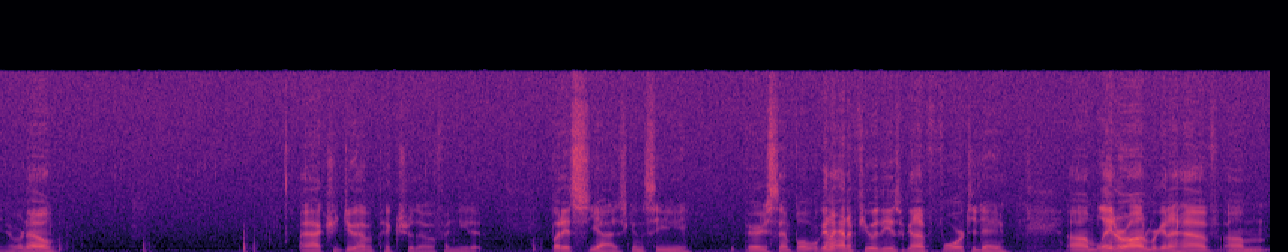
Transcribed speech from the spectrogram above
you never know. I actually do have a picture, though, if I need it. But it's, yeah, as you can see, very simple. We're going to add a few of these. We're going to have four today. Um, later on, we're going to have um,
